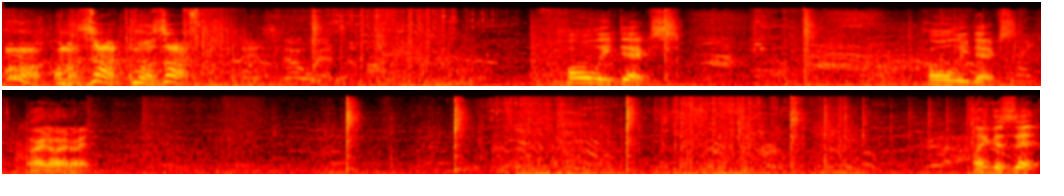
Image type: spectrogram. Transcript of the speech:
Oh, I'm a Zod! I'm Zod! There's nowhere to hide. Holy dicks. Holy dicks. Alright, alright, alright. I think this is it.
